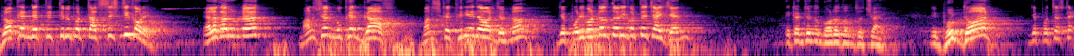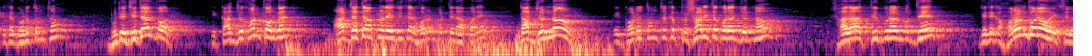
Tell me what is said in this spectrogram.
ব্লকের নেতৃত্বের উপর চাপ সৃষ্টি করে এলাকার উন্নয়ন, মানুষের মুখের গ্রাস, মানুষকে ফিরিয়ে দেওয়ার জন্য যে পরিমণ্ডল তৈরি করতে চাইছেন, এটার জন্য গণতন্ত্র চাই। এই ভোট দেওয়ার যে প্রচেষ্টা, এটা গণতন্ত্র ভোটে জেতার পর এই যখন করবেন, আর যাতে আপনারা এই অধিকার হরণ করতে না পারে, তার জন্য এই গণতন্ত্রকে প্রসারিত করার জন্য সারা ত্রিপুরার মধ্যে যেটাকে হরণ করা হয়েছিল,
